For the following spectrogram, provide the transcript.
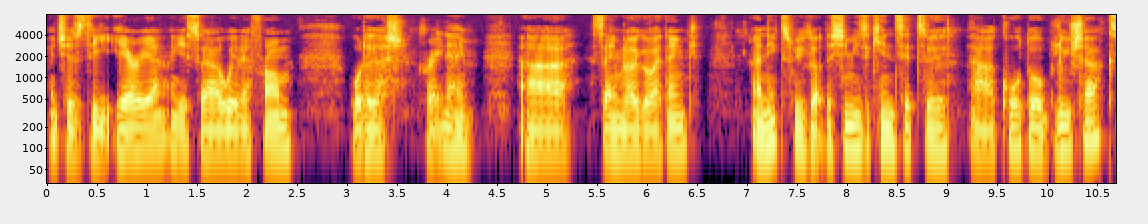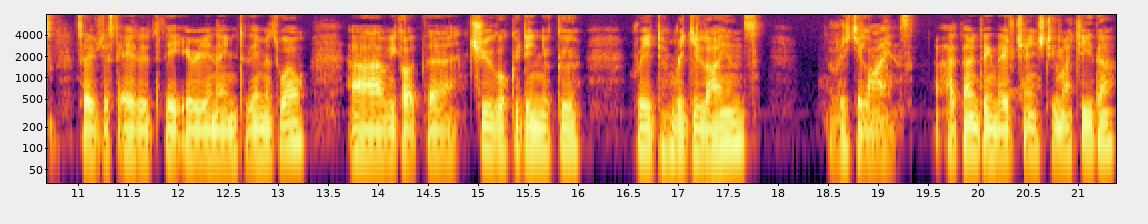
which is the area, I guess, uh, where they're from. Water Gush, great name. Uh, same logo, I think. Uh, next, we've got the Shimizu Kensetsu uh, Koto Blue Sharks. So they've just added their area name to them as well. Uh, we got the Chugoku Denryoku Red Lions. Regulions. I don't think they've changed too much either.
